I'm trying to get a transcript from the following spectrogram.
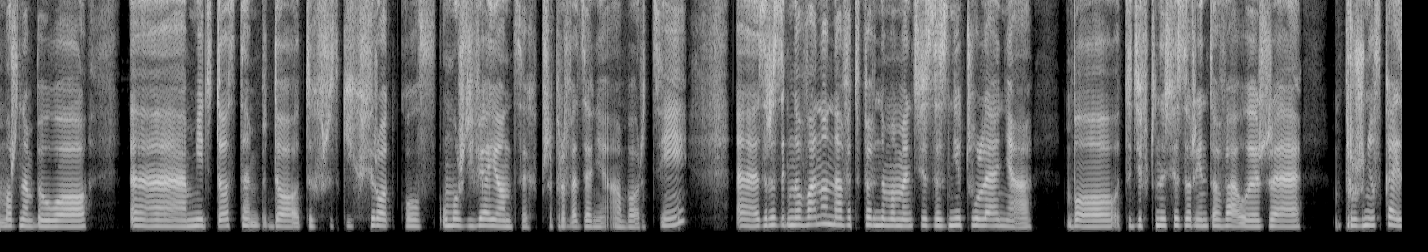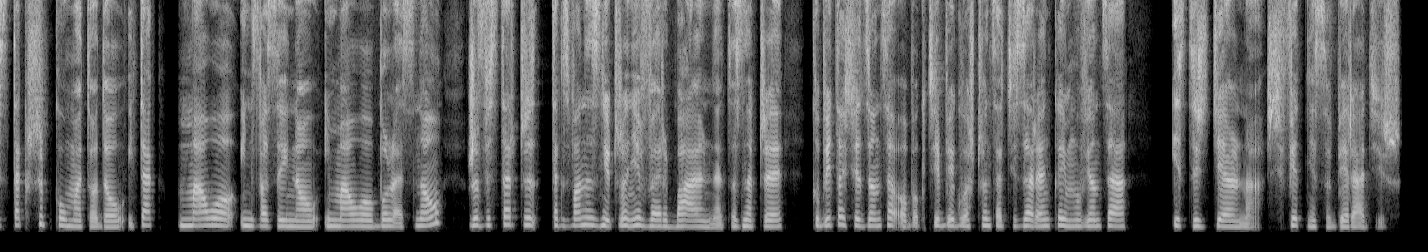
można było e, mieć dostęp do tych wszystkich środków umożliwiających przeprowadzenie aborcji. E, zrezygnowano nawet w pewnym momencie ze znieczulenia, bo te dziewczyny się zorientowały, że próżniówka jest tak szybką metodą i tak mało inwazyjną i mało bolesną, że wystarczy tak zwane znieczulenie werbalne, to znaczy kobieta siedząca obok ciebie, głaszcząca cię za rękę i mówiąca jesteś dzielna, świetnie sobie radzisz.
